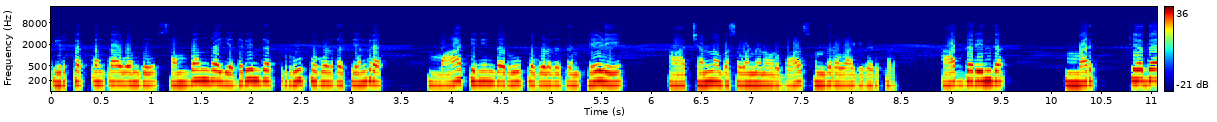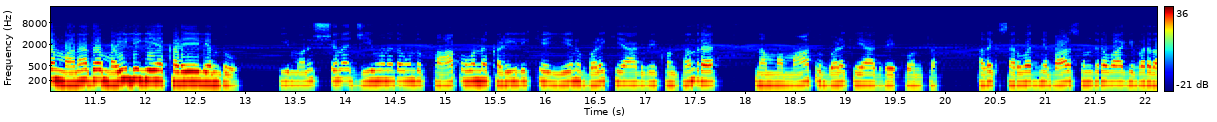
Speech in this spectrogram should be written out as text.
ಇರತಕ್ಕಂಥ ಒಂದು ಸಂಬಂಧ ಎದರಿಂದ ರೂಪುಗೊಳ್ತತಿ ಅಂದ್ರೆ ಮಾತಿನಿಂದ ರೂಪುಗೊಳ್ತತಿ ಅಂತ ಹೇಳಿ ಆ ಚನ್ನ ಬಸವಣ್ಣನವರು ಬಹಳ ಸುಂದರವಾಗಿ ಬರೀತಾರೆ. ಆದ್ದರಿಂದ ಮರ್ತ್ಯದ ಮನದ ಮೈಲಿಗೆಯ ಕಡೆಯಲೆಂದು ಈ ಮನುಷ್ಯನ ಜೀವನದ ಒಂದು ಪಾಪವನ್ನು ಕಡಿಯಲಿಕ್ಕೆ ಏನು ಬಳಕೆಯಾಗಬೇಕು ಅಂತಂದ್ರೆ ನಮ್ಮ ಮಾತು ಬಳಕೆಯಾಗಬೇಕು ಅಂತ. ಅದಕ್ಕೆ ಸರ್ವಜ್ಞ ಬಹಳ ಸುಂದರವಾಗಿ ಬರೆದ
